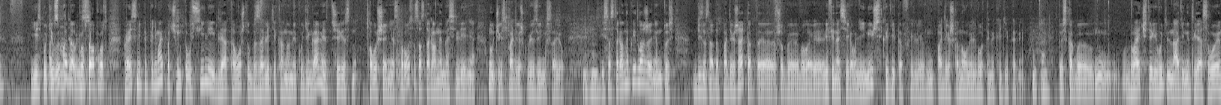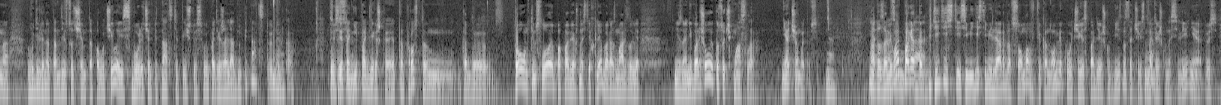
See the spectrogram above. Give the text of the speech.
Есть пути выхода, просто вопрос, правительство не предпринимает почему-то усилий для того, чтобы залить экономику деньгами через повышение спроса со стороны населения, ну, через поддержку уязвимых слоев, угу. и со стороны предложения. Ну, то есть бизнес надо поддержать как-то, чтобы было рефинансирование имеющихся кредитов или ну, поддержка новыми льготными кредитами. Okay. То есть как бы ну, 2,4 выделено, 1,3 освоено, выделено там 900 с чем-то получило из более чем 15 тысяч. То есть вы поддержали одну пятнадцатую да. только. То есть это не поддержка, это просто как бы тонким слоем по поверхности хлеба размазали, не знаю, небольшой кусочек масла. Ни о чем это все. Да. Надо Нет, заливать самом... порядка да. 50-70 миллиардов сомов в экономику через поддержку бизнеса, через да. поддержку населения. То есть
